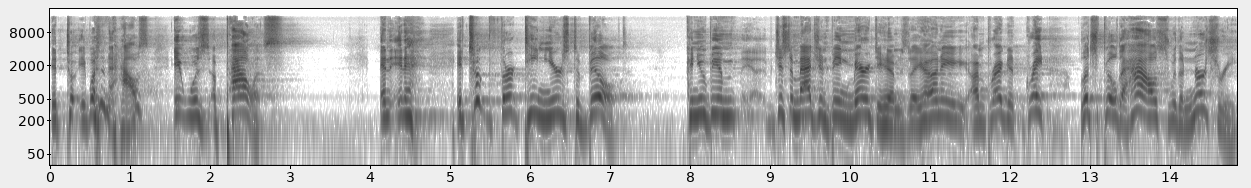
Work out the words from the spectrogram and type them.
It, took, it wasn't a house, it was a palace. And, and it took 13 years to build. Can you be, just imagine being married to him and say, honey, I'm pregnant. Great, let's build a house with a nursery,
